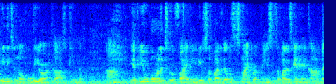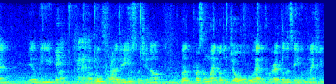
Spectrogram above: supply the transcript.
We need to know who we are in God's kingdom. Um, if you're going into a fight and you need somebody that was a sniper, and you see somebody that's hand-to-hand combat, it'll be a, a moot point. They're useless, you know. But a person like Brother Joel, who had the prayer ability, who can actually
